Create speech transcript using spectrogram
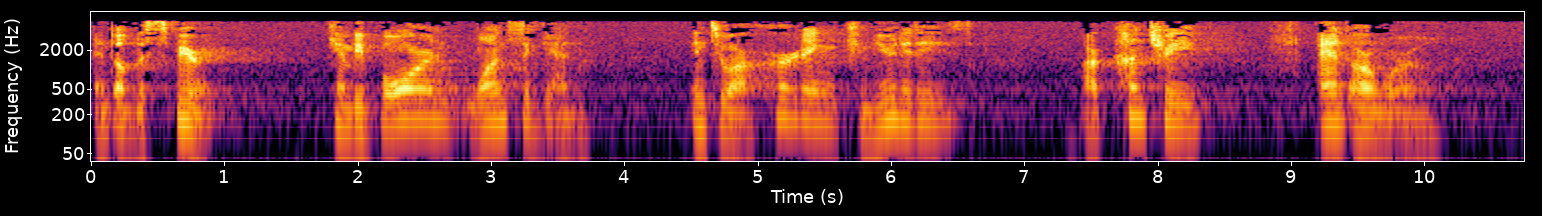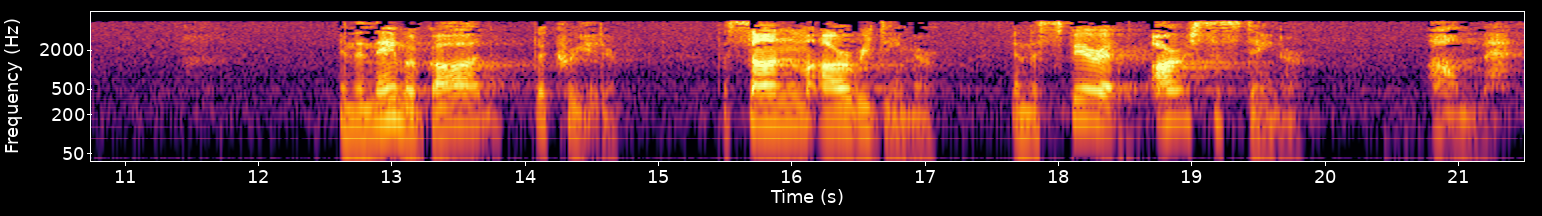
and of the Spirit can be born once again into our hurting communities, our country, and our world. In the name of God, the Creator, the Son, our Redeemer, and the Spirit, our Sustainer. Amen.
